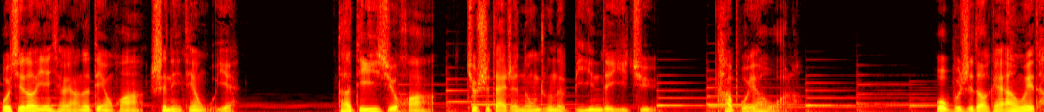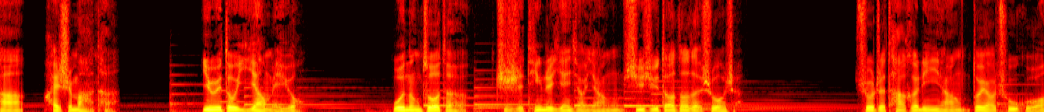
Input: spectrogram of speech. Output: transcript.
我接到严小阳的电话是那天午夜，他第一句话就是带着浓重的鼻音的一句：“他不要我了。”我不知道该安慰他还是骂他，因为都一样没用。我能做的只是听着严小阳絮絮叨叨的说着，说着他和林阳都要出国，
